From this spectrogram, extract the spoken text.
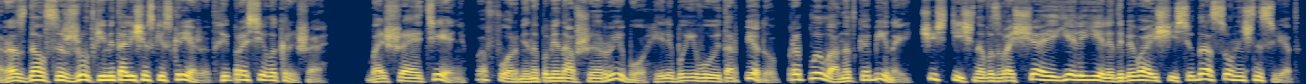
Раздался жуткий металлический скрежет, и просела крыша. Большая тень, по форме напоминавшая рыбу или боевую торпеду, проплыла над кабиной, частично возвращая еле-еле добивающий сюда солнечный свет.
